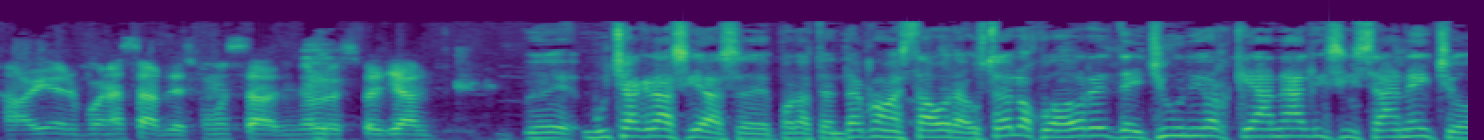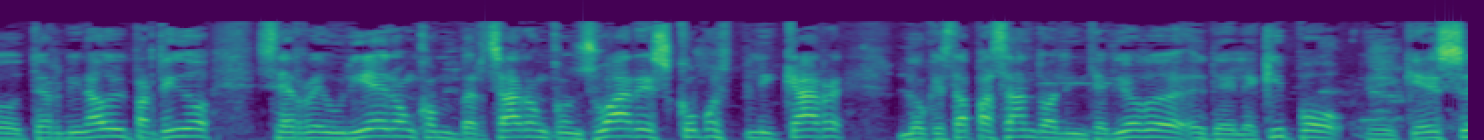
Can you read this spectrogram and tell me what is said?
Javier, buenas tardes, ¿cómo estás? Un saludo especial. Eh, muchas gracias eh, por atendernos hasta ahora. Ustedes, los jugadores de Junior, ¿qué análisis han hecho? Terminado el partido, ¿se reunieron, conversaron con Suárez? ¿Cómo explicar lo que está pasando al interior eh, del equipo, eh, que es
